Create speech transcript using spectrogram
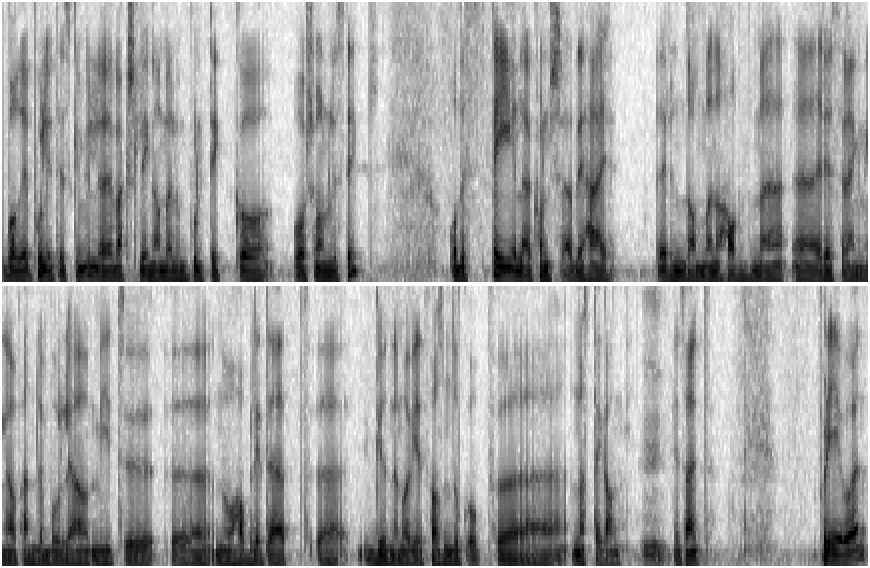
Både i politiske miljø, vekslinger mellom politikk og, og, journalistikk. Og det speiler kanskje de her rundene man har hatt med uh, reiseregninger, pendlerboliger, metoo, uh, nå habilitet. Uh, Gudene må vite hva som dukker opp neste gang. Mm. Ikke sant? For det er jo en,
